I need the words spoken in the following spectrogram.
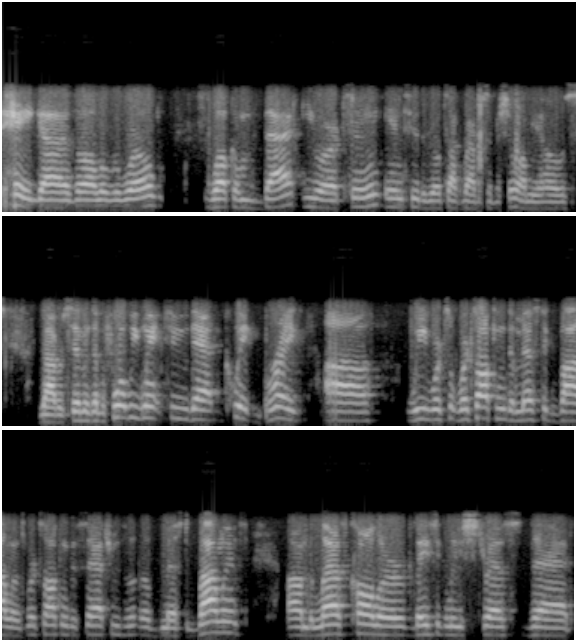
Hey guys, all over the world, welcome back. You are tuned into the Real Talk Robert Simmons Show. I'm your host, Robert Simmons. And before we went to that quick break, uh, we were t- we're talking domestic violence. We're talking the sad truth of domestic violence. Um, the last caller basically stressed that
